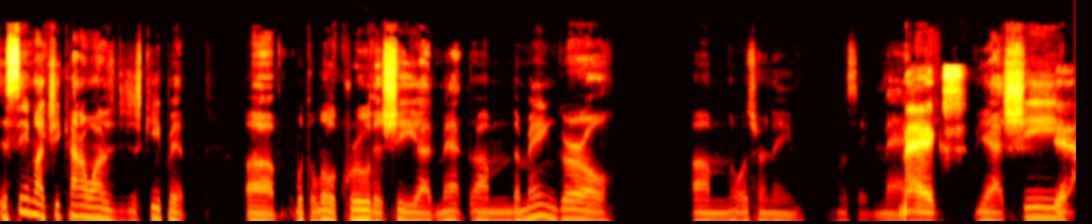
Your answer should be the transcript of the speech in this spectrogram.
it seemed like she kind of wanted to just keep it uh, with the little crew that she had met. Um, the main girl, um, what was her name? I want to say Mags. Mags. Yeah, she. Yeah.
